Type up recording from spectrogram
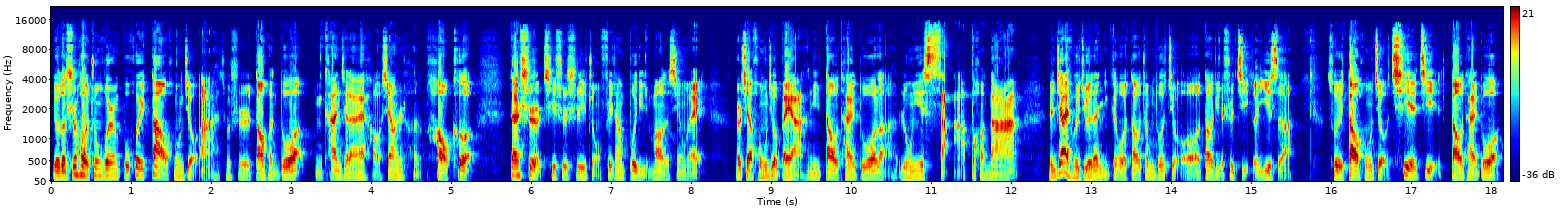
有的时候中国人不会倒红酒啊，就是倒很多，你看起来好像是很好客，但是其实是一种非常不礼貌的行为。而且红酒杯啊，你倒太多了容易洒，不好拿。人家也会觉得你给我倒这么多酒，到底是几个意思啊？所以倒红酒切记倒太多。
